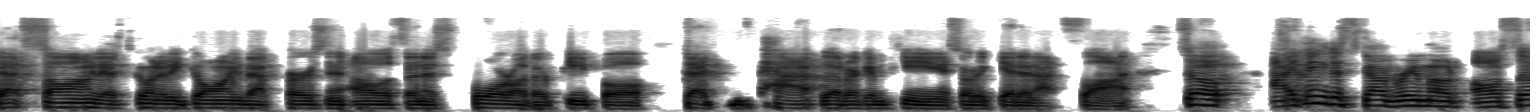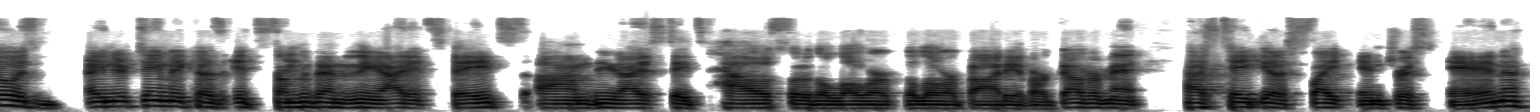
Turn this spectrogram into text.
that song that's going to be going to that person all of a sudden is four other people that have that are competing to sort of get in that slot. So I think discovery mode also is interesting because it's something that in the United States, um, the United States House or the lower the lower body of our government has taken a slight interest in.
